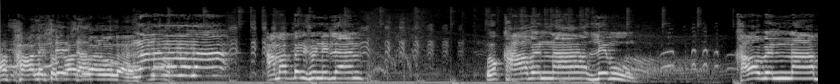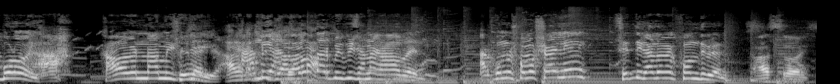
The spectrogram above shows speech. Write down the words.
আর তো খাওয়াতে না। না না না না না। আমার তো শুনিলেন ও খাওয়াবেন না লেবু খাওয়াবেন না বড়ই খাওয়াবেন না মিষ্টি। আর একটা খালি। তার পিপি ছানা খাওয়াবেন। আর কোনো সমস্যা হলে সিদ্দিক আজমে ফোন দিবেন। আচ্ছা।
